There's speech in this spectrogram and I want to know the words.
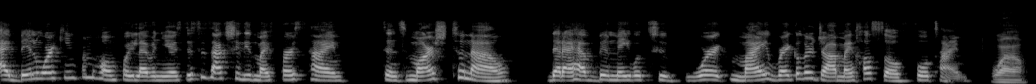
I've been working from home for 11 years. This is actually my first time since March to now that I have been able to work my regular job, my hustle full time. Wow.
